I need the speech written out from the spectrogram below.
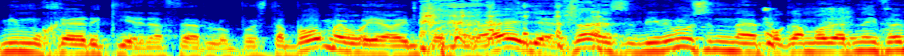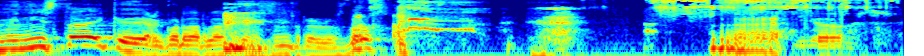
mi mujer quiere hacerlo, pues tampoco me voy a imponer a ella, ¿sabes? Vivimos en una época moderna y feminista, hay que acordar las cosas entre los dos. Dios.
